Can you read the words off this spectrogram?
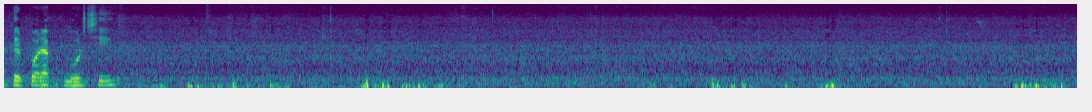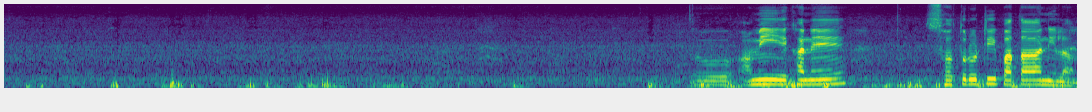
একের পর এক ভরছি। তো আমি এখানে সতেরোটি পাতা নিলাম।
